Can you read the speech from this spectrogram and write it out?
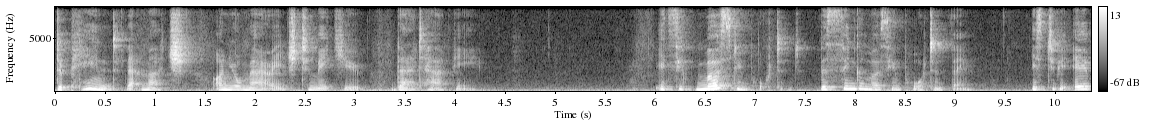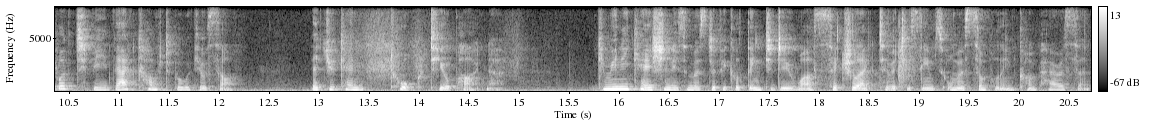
depend that much on your marriage to make you that happy. It's most important, the single most important thing is to be able to be that comfortable with yourself that you can talk to your partner Communication is the most difficult thing to do, while sexual activity seems almost simple in comparison.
